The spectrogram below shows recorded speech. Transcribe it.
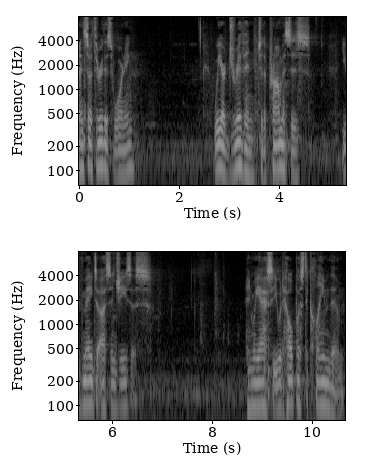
And so, through this warning, we are driven to the promises you've made to us in Jesus. And we ask that you would help us to claim them.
